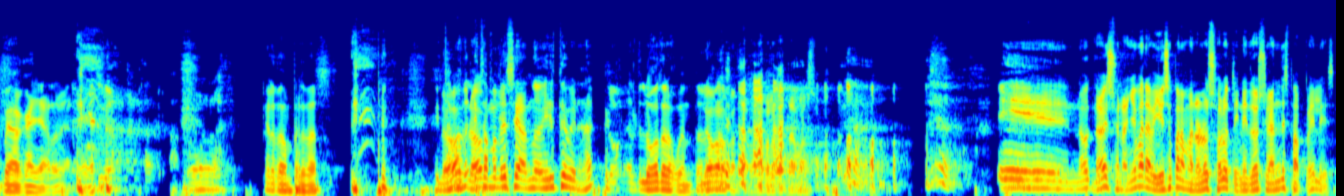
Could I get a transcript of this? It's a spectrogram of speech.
Voy a callar, voy a callar. Perdón, perdón. estamos, no. estamos deseando irte, ¿verdad? Luego te lo cuento. luego lo contamos. Luego lo contamos. Eh, no, No, es un año maravilloso para Manolo Solo. Tiene dos grandes papeles.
